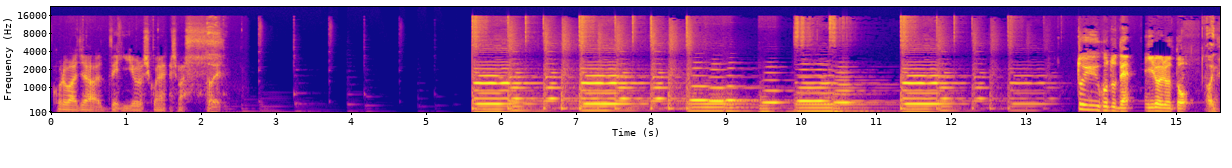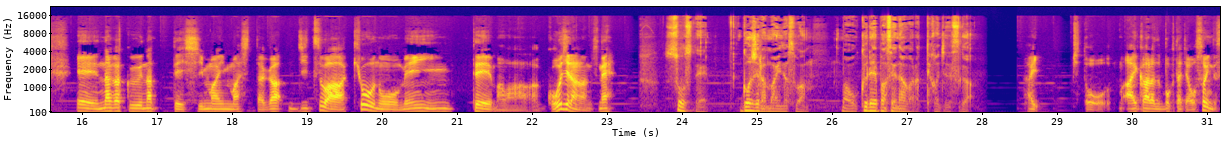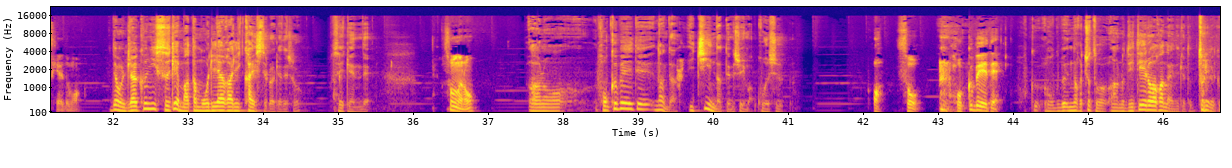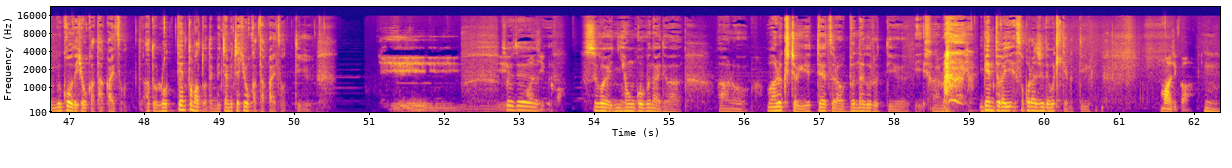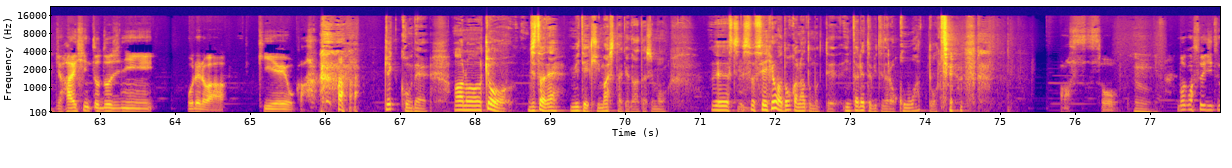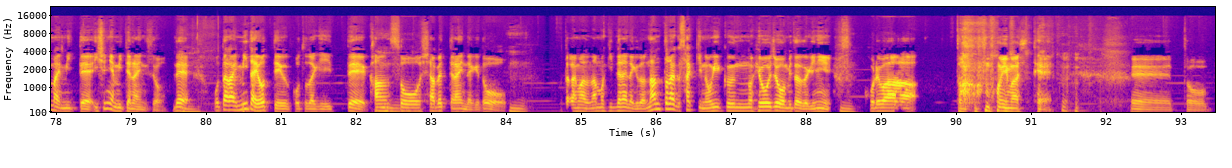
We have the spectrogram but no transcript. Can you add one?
これはじゃあ、ぜひよろしくお願いします。はい。ということで、いろいろと、はいえー長くなってしまいましたが、実は今日のメインテーマはゴジラなんですね。そうですね。ゴジラマイナスワン。まあ、遅ればせながらって感じですが。はい。ちょっと、相変わらず僕たちは遅いんですけれども。でも逆にすげえまた盛り上がり返してるわけでしょ？世間で。そうなの？あの、北米で、なんだ ?1 位になってるんでしょ？今、今週。あ、そう。北米で。北北米、なんかちょっと、あの、ディテールはわかんないんだけど、とにかく向こうで評価高いぞ。あと、ロッテントマトでめちゃめちゃ評価高いぞっていう。へえ。それで。すごい日本国内では、あの、悪口を言った奴らをぶん殴るっていう、あの、イベントがそこら中で起きてるっていう。マジか。うん。じゃあ配信と同時に、俺らは消えようか。結構ね、あの、今日、実はね、見てきましたけど、私も。で、そ製品はどうかなと思って、インターネット見てたら怖っと思って。あ、そう。うん。僕も数日前見て、一緒には見てないんですよ。で、うんお互い見たよっていうことだけ言って、感想を喋ってないんだけど、うん。お互いまだ何も聞いてないんだけど、なんとなくさっき乃木くんの表情を見たときに、うん。これは、と思いまして、えーっと、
